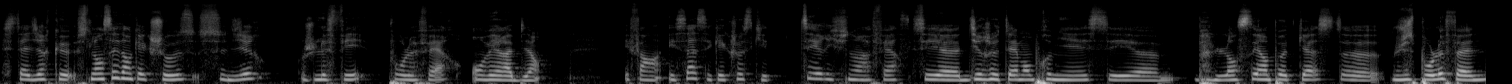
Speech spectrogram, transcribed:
C'est-à-dire que se lancer dans quelque chose, se dire je le fais pour le faire, on verra bien. Enfin, et ça, c'est quelque chose qui est terrifiant à faire. C'est euh, dire je t'aime en premier, c'est lancer un podcast euh, juste pour le fun.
